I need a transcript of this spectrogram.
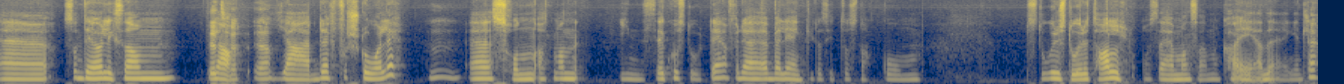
Eh, så det å liksom ja, ja. gjøre det forståelig Mm. Eh, sånn at man innser hvor stort det er. For det er veldig enkelt å sitte og snakke om store, store tall, og så er man sånn Men hva er det egentlig?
